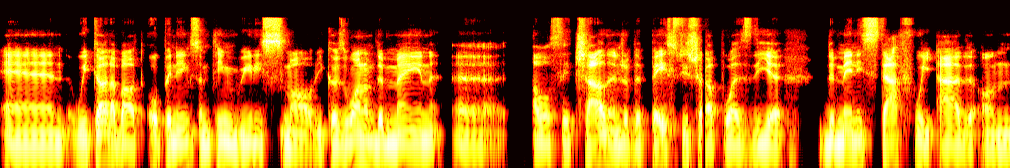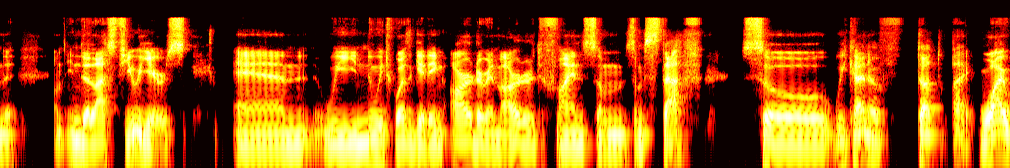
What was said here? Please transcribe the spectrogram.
And we thought about opening something really small because one of the main, uh, I will say, challenge of the pastry shop was the uh, the many staff we had on, on in the last few years, and we knew it was getting harder and harder to find some some staff so we kind of thought, why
